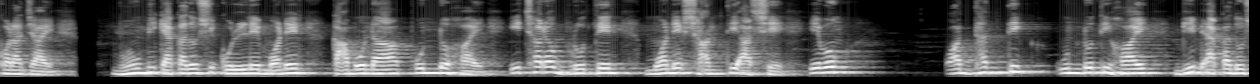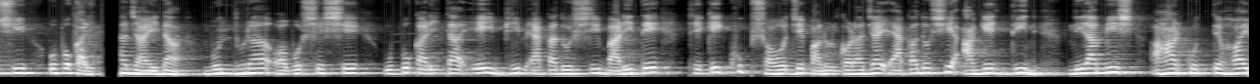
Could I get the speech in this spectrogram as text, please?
করা যায়। ভৌমিক একাদশী করলে মনের কামনা পূর্ণ হয়। এছাড়াও ব্রতের মনে শান্তি আসে এবং আধ্যাত্মিক উন্নতি হয়। ভীম একাদশীর উপকারিতা যায় না। বন্ধুরা, অবশেষে উপকারিতা এই ভীম একাদশী বাড়িতে থেকেই খুব সহজে পালন করা যায়। একাদশী আগের দিন নিরামিষ আহার করতে হয়।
